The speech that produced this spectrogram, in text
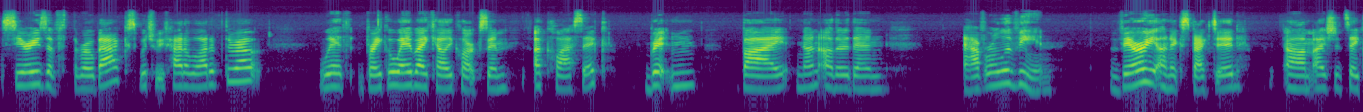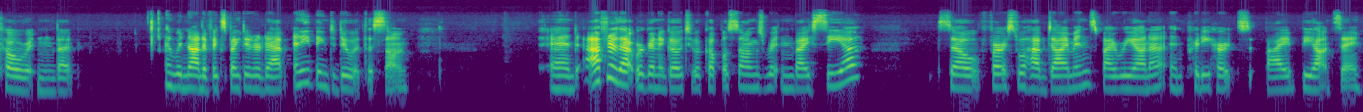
series of throwbacks, which we've had a lot of throughout, with Breakaway by Kelly Clarkson, a classic written by none other than Avril Lavigne. Very unexpected. Um, I should say co written, but I would not have expected her to have anything to do with this song. And after that, we're going to go to a couple songs written by Sia. So, first we'll have Diamonds by Rihanna and Pretty Hurts by Beyonce.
